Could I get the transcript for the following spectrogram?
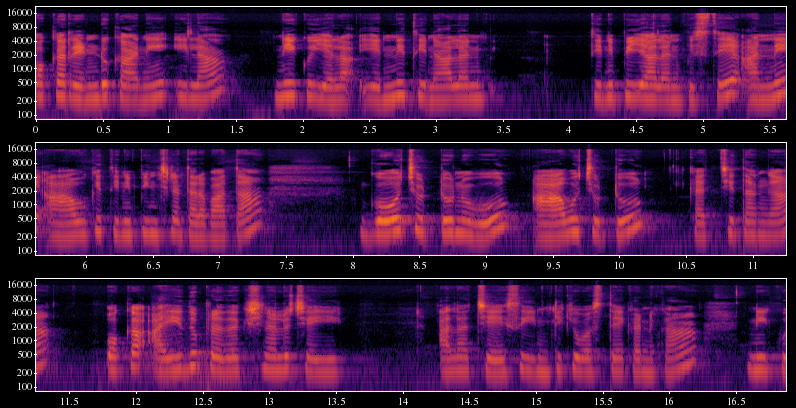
ఒక రెండు కానీ ఇలా నీకు ఎలా ఎన్ని తినాలని తినిపియాలనిపిస్తే అన్నీ ఆవుకి తినిపించిన తర్వాత గో చుట్టూ నువ్వు ఆవు చుట్టూ ఖచ్చితంగా ఒక ఐదు ప్రదక్షిణలు చెయ్యి అలా చేసి ఇంటికి వస్తే కనుక నీకు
